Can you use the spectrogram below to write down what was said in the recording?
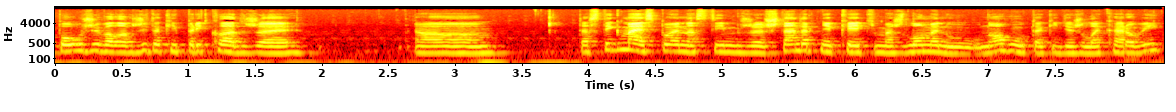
používala vždy taký príklad, že uh, tá stigma je spojená s tým, že štandardne keď máš zlomenú nohu, tak ideš lekárovi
